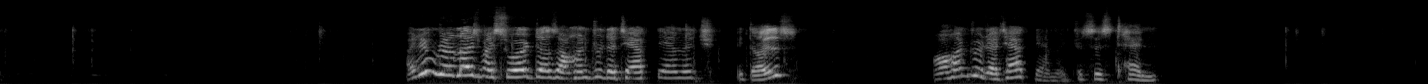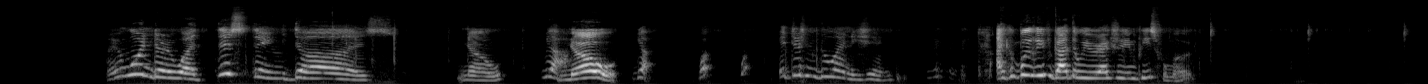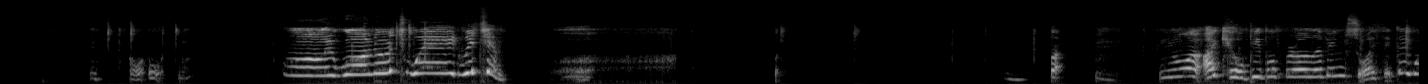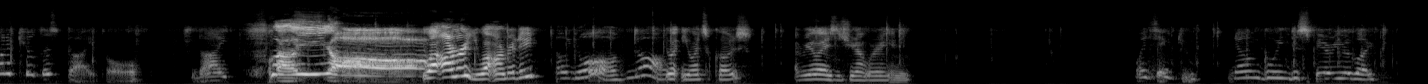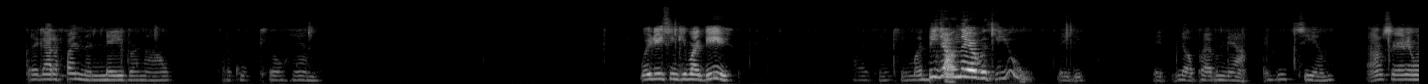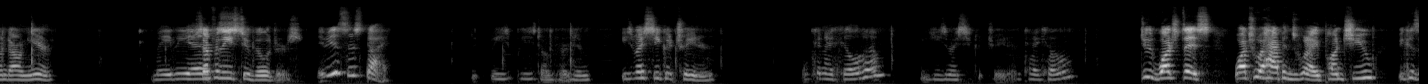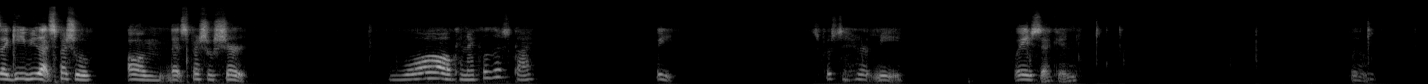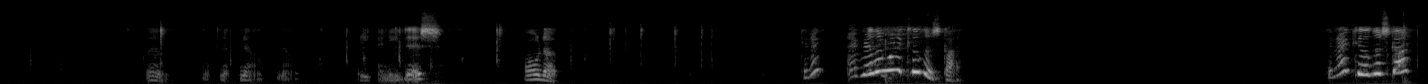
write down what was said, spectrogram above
I didn't realize my sword does a hundred attack damage. It does? A hundred attack damage. This is 10. I wonder what this thing does. No. Yeah. No. It doesn't do anything. I completely forgot that we were actually in peaceful mode. Oh, oh. I want to trade with him. But you know what? I kill people for a living, so I think I want to kill this guy, though. Should I? You want armor? You want armor, dude? Oh yeah, yeah. You want, you want some clothes? I realize that you're not wearing any. Why, thank you. Now I'm going to spare your life. But I gotta find the neighbor now. Gotta go kill him. Where do you think he might be? I think he might be down there with you. Maybe. Maybe no, probably not. I didn't see him. I don't see anyone down here. Maybe it's, Except for these two villagers. Maybe it's this guy. Please, please don't hurt him. He's my secret traitor. Well, can I kill him? He's my secret traitor. Can I kill him? Dude, watch this. Watch what happens when I punch you because I gave you that special, um, that special shirt. Whoa, can I kill this guy? Wait. It's supposed to hurt me. Wait a second. Boom. Boom. No, no, no, no. I, I need this. Hold up. Can I? I really want to kill this guy. Can I kill this guy?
